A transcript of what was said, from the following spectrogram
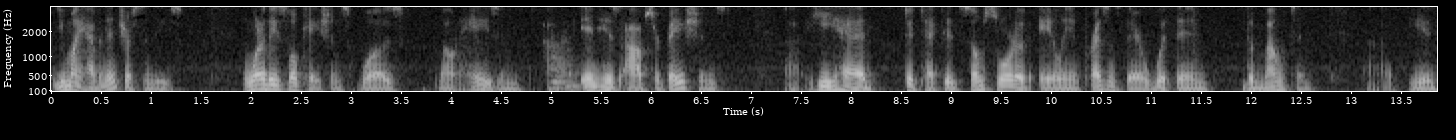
You might have an interest in these. And one of these locations was Mount Hayes. And uh, in his observations, uh, he had detected some sort of alien presence there within the mountain. Uh, he had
